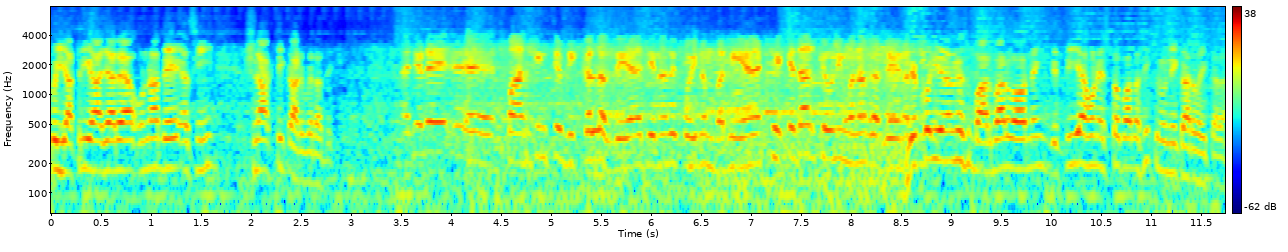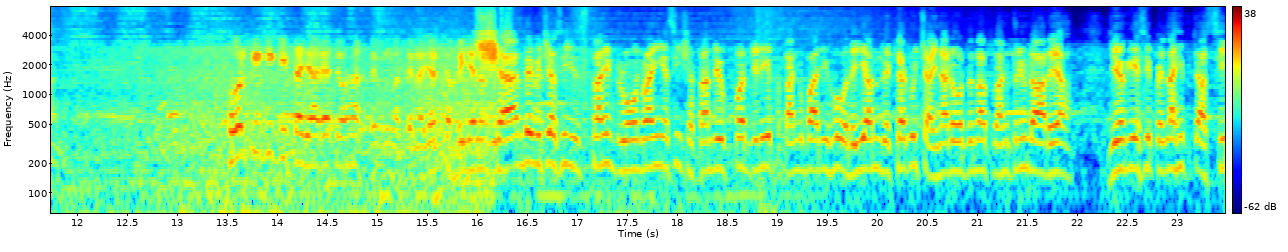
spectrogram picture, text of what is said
ਕੋਈ ਯਾਤਰੀ ਆ ਜਾ ਰਿਹਾ ਉਹਨਾਂ ਦੇ ਅਸੀਂ ਸ਼ਨਾਖਤੀ ਕਾਰਡ ਵਗੈਰਾ ਦੇਖੇ। ਇਹ ਜਿਹੜੇ ਪਾਰਕਿੰਗ 'ਚ ਵਹੀਕਲ ਲੱਗਦੇ ਆ ਜਿਨ੍ਹਾਂ ਦੇ ਕੋਈ ਨੰਬਰ ਨਹੀਂ ਹੈ ਠੇਕੇਦਾਰ ਕਿਉਂ ਨਹੀਂ ਮਨਾ ਕਰਦੇ ਇਹਨਾਂ ਦੇਖੋ ਜੀ ਇਹਨਾਂ ਨੇ ਬਾਰ-ਬਾਰ ਵਾਰਨਿੰਗ ਦਿੱਤੀ ਹੈ ਹੁਣ ਇਸ ਤੋਂ ਬਾਅਦ ਅਸੀਂ ਕਾਨੂੰਨੀ ਕਾਰਵਾਈ ਕਰਾਂਗੇ। ਹੋਰ ਕੀ ਕੀ ਕੀਤਾ ਜਾ ਰਿਹਾ ਤਿਉਹਾਰ ਦੇ ਮੱਦੇਨਜ਼ਰ? 26 ਜਨਵਰੀ ਸ਼ਹਿਰ ਦੇ ਵਿੱਚ ਅਸੀਂ ਜਿਸ ਤਰ੍ਹਾਂ ਦੀ ਡਰੋਨ ਰਾਹੀਂ ਅਸੀਂ ਛੱਤਾਂ ਦੇ ਉੱਪਰ ਜਿਹੜੀ ਪਤੰਗਬਾਜ਼ੀ ਹੋ ਰਹੀ ਆ, ਉਹਨੂੰ ਦੇਖਿਆ ਕੋਈ ਚਾਈਨਾ ਡੋਰ ਦੇ ਨਾਲ ਪਤੰਗ ਨਹੀਂ ਉਡਾ ਰਿਹਾ? ਜਿਵੇਂ ਕਿ ਅਸੀਂ ਪਹਿਲਾਂ ਹੀ 85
